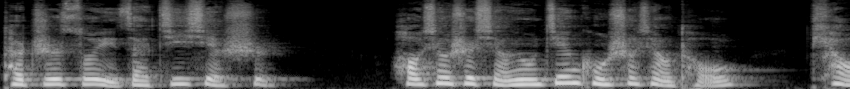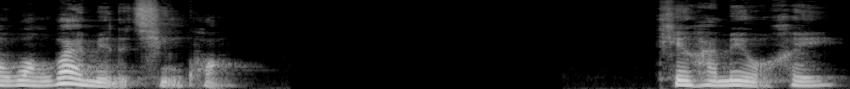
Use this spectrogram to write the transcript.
他之所以在机械室，好像是想用监控摄像头眺望外面的情况。天还没有黑，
